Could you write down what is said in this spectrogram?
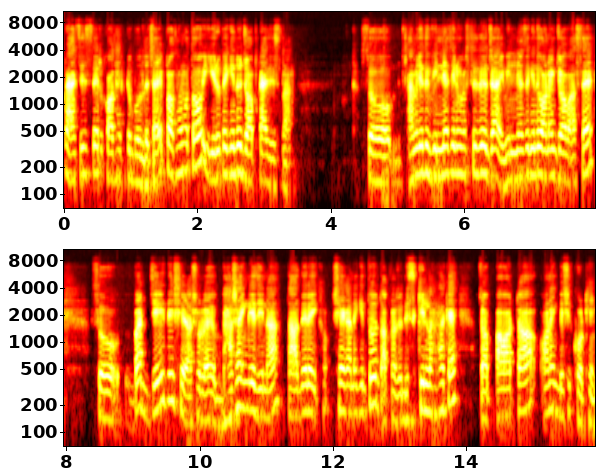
ক্রাইসিসের কথা একটু বলতে চাই। প্রথমত, ইউরোপে কিন্তু জব ক্রাইসিস না। সো আমি যদি ভিলনিয়াস ইউনিভার্সিটিতে যাই ভিলনিয়াসে কিন্তু অনেক জব আছে। সো বাট যেই দেশে আসলে ভাষা ইংরেজি না, তাদের এই সেখানে কিন্তু আপনার যদি স্কিল না থাকে জব পাওয়াটা অনেক বেশি কঠিন।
